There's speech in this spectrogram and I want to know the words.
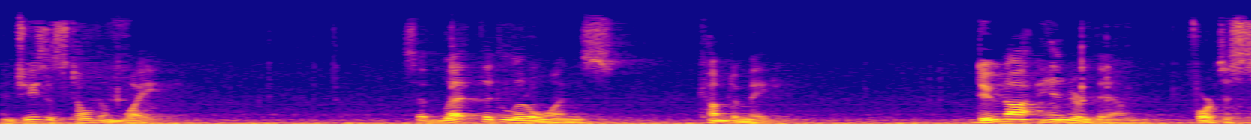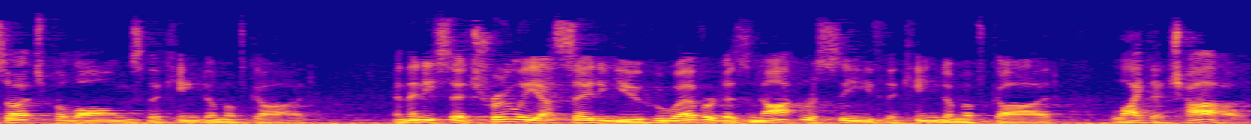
And Jesus told them, Wait. He said, Let the little ones come to me. Do not hinder them, for to such belongs the kingdom of God. And then he said, Truly I say to you, whoever does not receive the kingdom of God like a child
